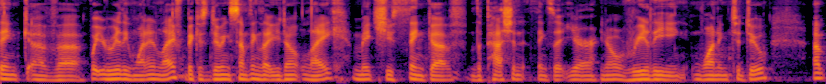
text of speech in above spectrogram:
think of uh, what you really want in life because doing something that you don't like makes you think of the passionate things that you're, you know, really wanting to do. Um,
